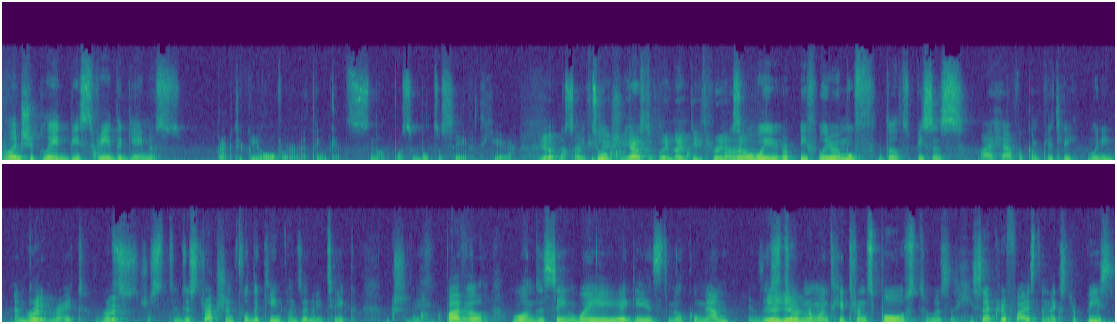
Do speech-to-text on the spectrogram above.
when she played b3, the game is practically over. I think it's not possible to save it here. Yeah. I if you took. she has to play knight d3, Yeah, right? So we, if we remove those pieces, I have a completely winning endgame, Right, right? right. It's just a destruction for the king, and then I take. Actually, Pavel won the same way against Melkumyan in this Yeah, yeah. tournament. He transposed, with, he sacrificed an extra piece,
